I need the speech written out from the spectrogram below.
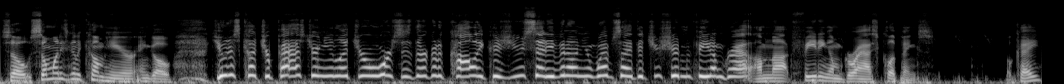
So somebody's going to come here and go, you just cut your pasture and you let your horses, they're going to colic because you said even on your website that you shouldn't feed them grass. I'm not feeding them grass clippings. Okay?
